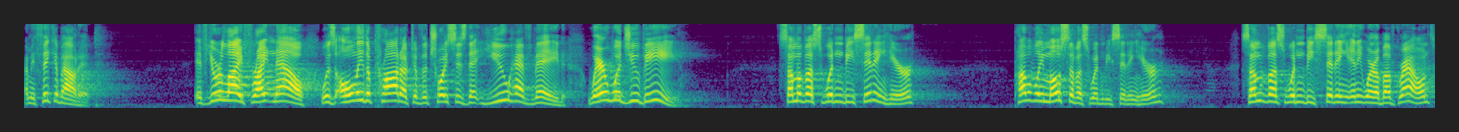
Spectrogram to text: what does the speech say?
I mean, think about it. If your life right now was only the product of the choices that you have made, where would you be? Some of us wouldn't be sitting here. Probably most of us wouldn't be sitting here. Some of us wouldn't be sitting anywhere above ground.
